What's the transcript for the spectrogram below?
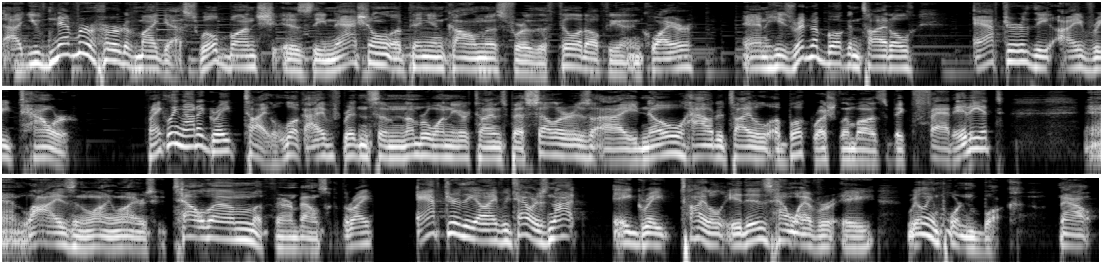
Uh, you've never heard of my guest. Will Bunch is the national opinion columnist for the Philadelphia Inquirer, and he's written a book entitled After the Ivory Tower. Frankly, not a great title. Look, I've written some number one New York Times bestsellers. I know how to title a book. Rush Limbaugh is a big fat idiot and lies and lying liars who tell them. A fair and balanced look at the right. After the Ivory Tower is not a great title. It is, however, a really important book. Now,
